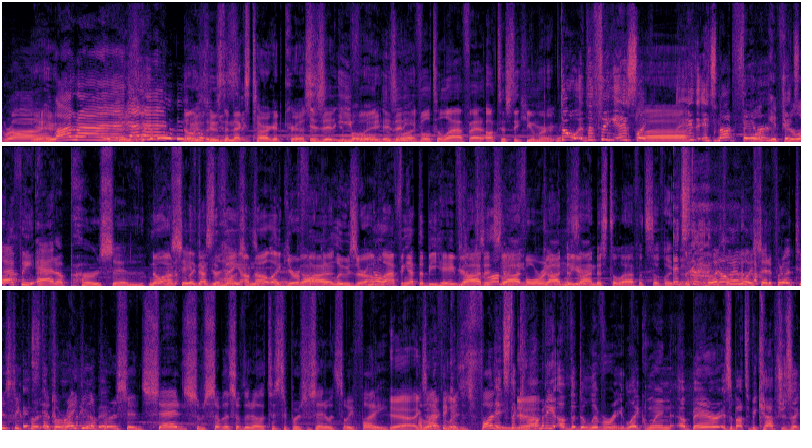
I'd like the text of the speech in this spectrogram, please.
Jeff. ride. Yeah, who- log ride. no, who's, who's the next target, Chris? is it You evil? bully? Is it What? evil to laugh at autistic humor? No, the thing is, like, Uh, it, it's not fair. Look, if you're It's not- laughing at a person, No, I'm safety like that's the thing. house, I'm it's not like you're a God- fucking loser. I'm No. laughing at the behavior God, because it's comedy. like foreign God and weird. designed us to laugh at stuff like it's that. the, Well, that's no, what I've always said. If an autistic, per- if a regular person said some some of the stuff that an autistic person said, it would still be funny. Yeah, exactly. I'm laughing because it's funny. It's the Yeah. comedy of the delivery. Like when a bear is about to be captured, it's like,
